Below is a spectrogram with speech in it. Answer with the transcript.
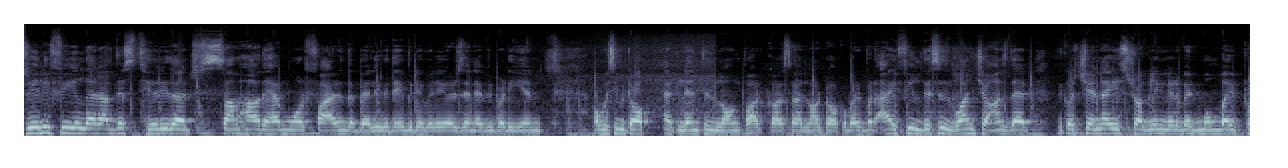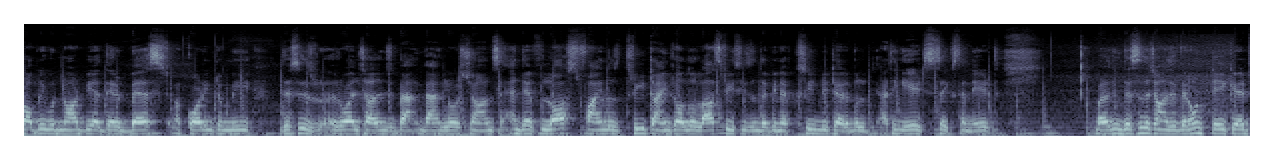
really feel that I have this theory that somehow they have more fire in the belly with AB de Villiers and everybody in. Obviously, we talk at length in long podcasts, so I'll not talk about it. But I feel this is one chance that because Chennai is struggling a little bit, Mumbai probably would not be at their best, according to me. This is Royal Challenge ba- Bangalore's chance, and they've lost finals three times. Although last three seasons they've been extremely terrible. I think eighth, sixth, and eighth. But I think this is the chance. If they don't take it,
